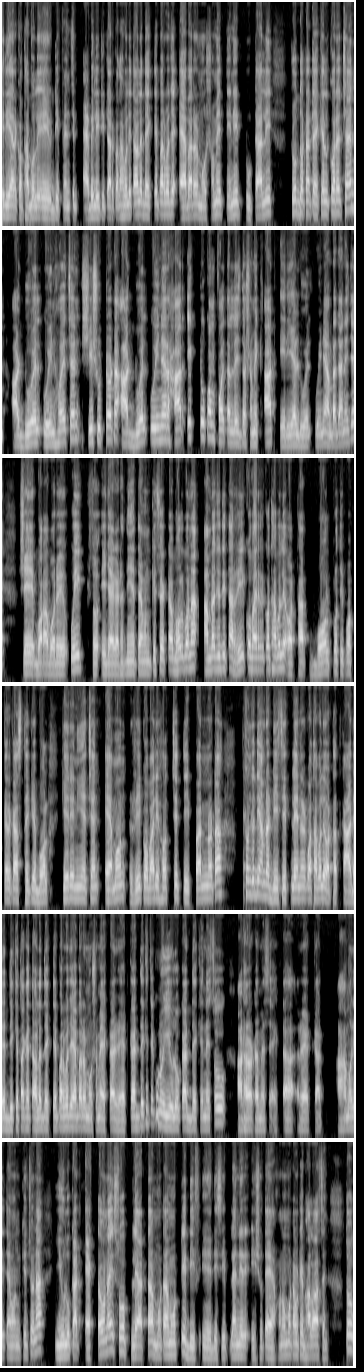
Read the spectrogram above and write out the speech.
এরিয়ার কথা বলি, এই ডিফেন্সিভ অ্যাবিলিটিটার কথা বলি, তাহলে দেখতে পারব যে এবারের মৌসুমে তিনি টোটালি চোদ্দটা ট্যাকেল করেছেন আর ডুয়েল উইন হয়েছেন শিশুট্টটা আর ডুয়েল উইনের হার একটু কম, পঁয়তাল্লিশ দশমিক আট এরিয়াল ডুয়েল উইনে আমরা জানি যে সে বরাবরে উইক তো এই জায়গাটা নিয়ে তেমন কিছু একটা বলব না। আমরা যদি তার রিকভারির কথা বলি, অর্থাৎ বল প্রতিপক্ষের কাছ থেকে বল কেড়ে নিয়েছেন, এমন রিকভারি হচ্ছে তিপ্পান্নটা। এখন যদি আমরা ডিসিপ্লিনের কথা বলি, অর্থাৎ কার্ডের দিকে তাকে তাহলে দেখতে পারব যে এবারের মৌসুমে একটা রেড কার্ড দেখেছে, কোনো ইউলো কার্ড দেখে নেই। সো আঠারোটা ম্যাচে একটা রেড কার্ড আহামরি তেমন কিছু না। ইউলো কার্ড একটাও নাই সো প্লেয়ারটা মোটামুটি ডিসিপ্লিনের ইস্যুতে এখনও মোটামুটি ভালো আছেন। তো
